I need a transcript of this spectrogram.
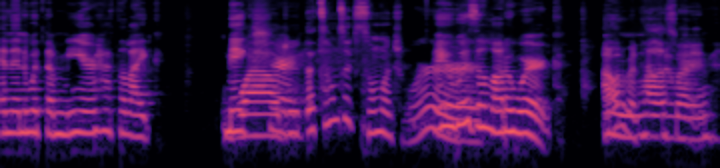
and then with the mirror, have to like make wow, sure. dude, that sounds like so much work. it was a lot of work. I would've been hella sweating.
